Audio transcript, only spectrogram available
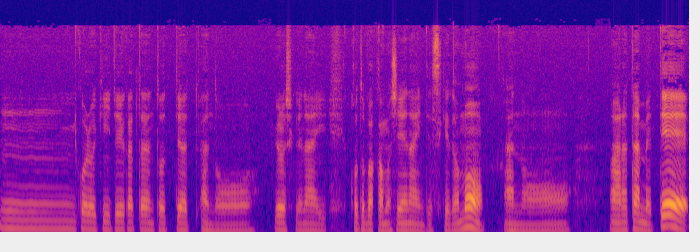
うんこれを聞いている方にとってはあのよろしくない言葉かもしれないんですけどもあの改めて、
